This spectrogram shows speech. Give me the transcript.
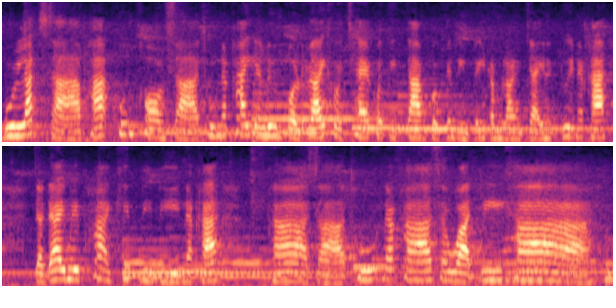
บุญรักษาพระคุ้มครองสาธุนะคะ อย่าลืมกดไลค์กดแชร์ กดติดตามกดกระดิ่งเป็นกำลังใจด้วยนะคะ จะได้ไม่พลาดคลิปดีๆนะคะ ค่ะสาธุนะคะ สวัสดีค่ะ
